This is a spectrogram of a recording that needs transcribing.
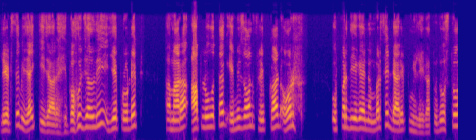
लेट से बिजाई की जा रही बहुत जल्दी ये प्रोडक्ट हमारा आप लोगों तक अमेज़ोन फ्लिपकार्ट और ऊपर दिए गए नंबर से डायरेक्ट मिलेगा। तो दोस्तों,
